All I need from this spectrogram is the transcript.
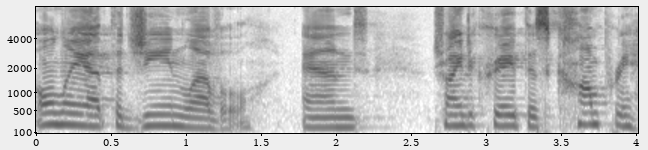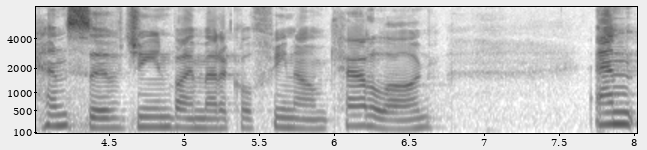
only at the gene level and trying to create this comprehensive gene by medical phenome catalog and,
